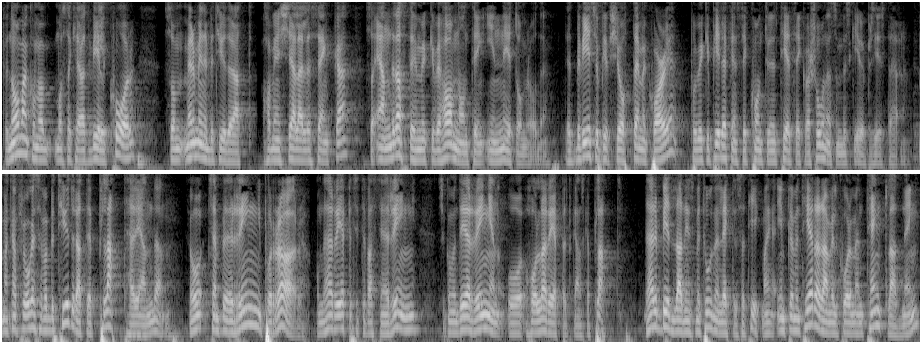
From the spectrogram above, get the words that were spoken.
För Norman kommer måste kräva ett villkor som mer eller mindre betyder att har vi en källa eller sänka så ändras det hur mycket vi har av någonting inne i ett område. Det är ett bevis i uppgift 28 i Macquarie. På Wikipedia finns det kontinuitetsekvationer som beskriver precis det här. Man kan fråga sig vad betyder det att det är platt här i änden? Jo, till exempel ring på rör. Om det här repet sitter fast i en ring så kommer det ringen att hålla repet ganska platt. Det här är bildladdningsmetoden elektrostatik. Man implementerar ramvillkoren med en tänkt laddning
